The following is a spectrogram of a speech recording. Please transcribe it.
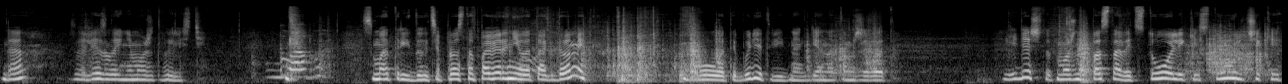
Да? Залезла и не может вылезти. Смотри, Дотя, просто поверни вот так домик. Вот, и будет видно, где она там живет. Видишь, тут можно поставить столики, стульчики.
